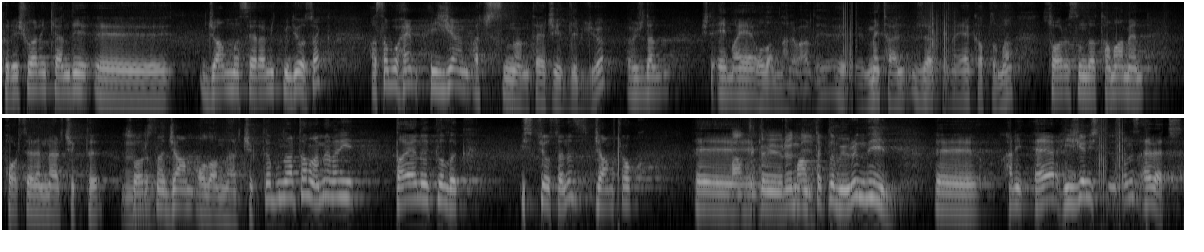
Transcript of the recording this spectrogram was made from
kreşuarın kendi e, cam mı seramik mi diyorsak aslında bu hem hijyen açısından tercih edilebiliyor. Önceden işte emaye olanlar vardı. E, metal, üzerine emaye kaplama. Sonrasında tamamen porselenler çıktı. Sonrasında cam olanlar çıktı. Bunlar tamamen hani dayanıklılık istiyorsanız cam çok e, Mantıklı bir ürün değil. mantıklı bir ürün değil. E, hani eğer hijyen istiyorsanız evet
